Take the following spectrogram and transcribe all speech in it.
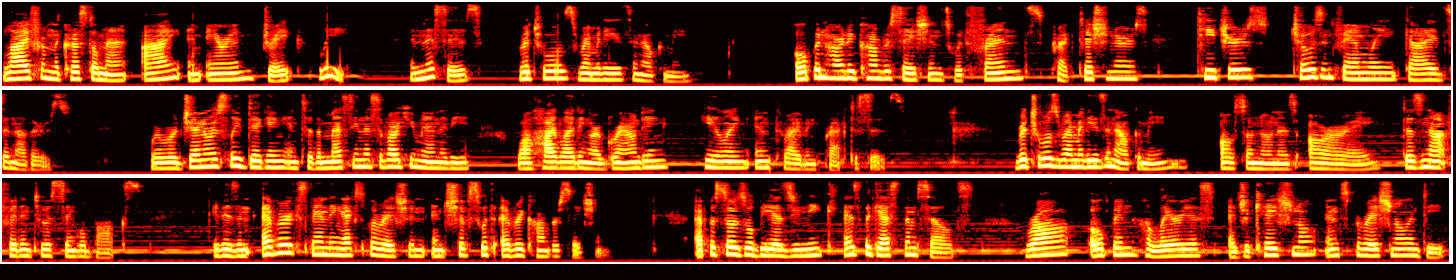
Live from the Crystal Mat, I am Aryn Drake Lee, and this is Rituals, Remedies, and Alchemy. Open hearted conversations with friends, practitioners, teachers, chosen family, guides, and others, where we're generously digging into the messiness of our humanity while highlighting our grounding, healing, and thriving practices. Rituals, Remedies, and Alchemy, also known as RRA, does not fit into a single box. It is an ever expanding exploration and shifts with every conversation. Episodes will be as unique as the guests themselves raw, open, hilarious, educational, inspirational, and deep.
